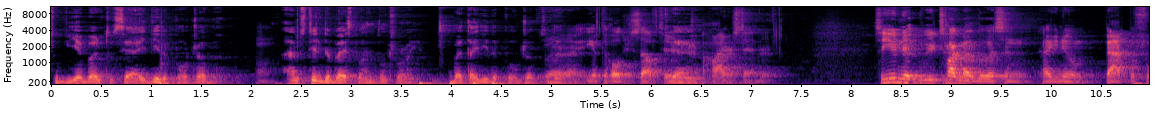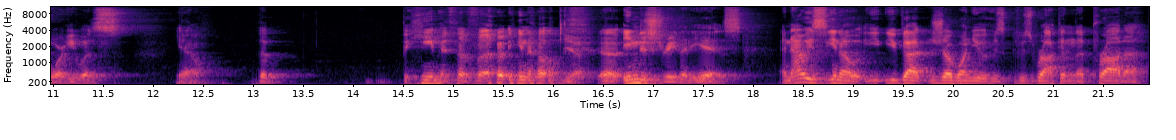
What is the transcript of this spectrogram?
to be able to say I did a poor job. I'm still the best one, don't worry. But I did a poor job today. Right, right. You have to hold yourself to Yeah. a higher standard. So you knew, we were talking about Lewis and how you knew him back before he was, you know, the behemoth of uh, you know Yeah. uh, industry that he is. And now he's you know you, you got Zhou Guan Yu who's who's rocking the Prada.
